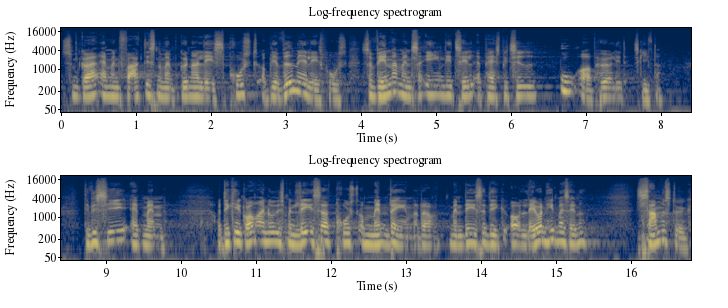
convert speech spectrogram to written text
som gør, at man faktisk, når man begynder at læse Proust og bliver ved med at læse Proust, så vender man sig egentlig til, at perspektivet uophørligt skifter. Det vil sige, at man, og det kan I godt regne ud, hvis man læser Proust om mandagen, og der, man læser det og laver en hel masse andet. Samme stykke.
